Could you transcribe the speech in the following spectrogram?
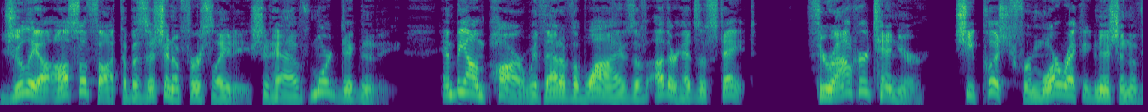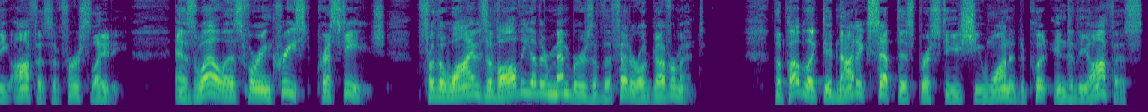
Julia also thought the position of First Lady should have more dignity and be on par with that of the wives of other heads of state. Throughout her tenure, she pushed for more recognition of the office of First Lady, as well as for increased prestige for the wives of all the other members of the federal government. The public did not accept this prestige she wanted to put into the office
